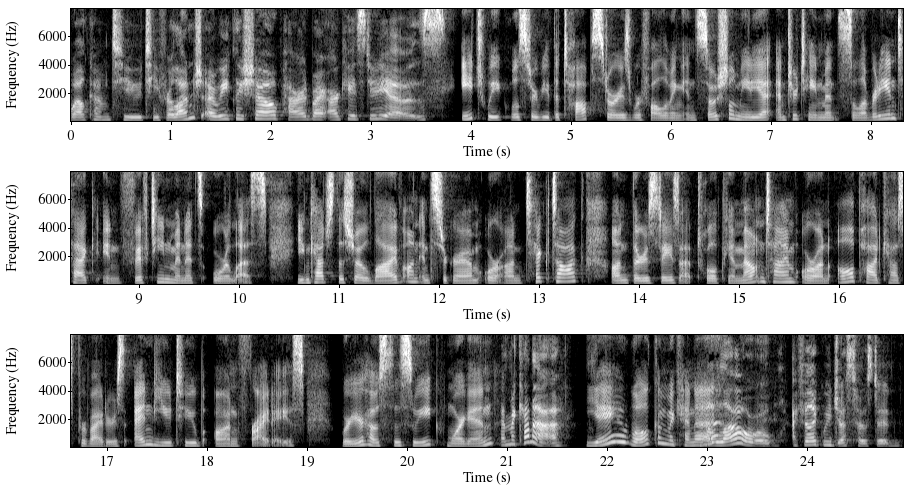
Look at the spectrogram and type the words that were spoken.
Welcome to Tea for Lunch, a weekly show powered by Arcade Studios. Each week, we'll serve you the top stories we're following in social media, entertainment, celebrity, and tech in 15 minutes or less. You can catch the show live on Instagram or on TikTok on Thursdays at 12 p.m. Mountain Time or on all podcast providers and YouTube on Fridays. We're your hosts this week, Morgan. And Mikenna. Yay, welcome, Mikenna. Hello. I feel like we just hosted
